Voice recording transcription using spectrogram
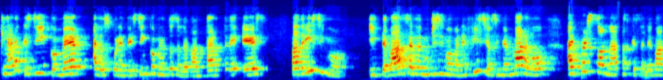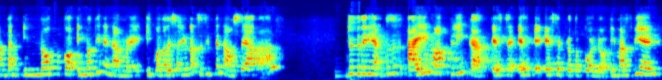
claro que sí, comer a los 45 minutos de levantarte es padrísimo y te va a hacer de muchísimo beneficio. Sin embargo, hay personas que se levantan y no, y no tienen hambre y cuando desayunan se sienten nauseadas. Yo diría, entonces ahí no aplica ese, ese, ese protocolo y más bien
